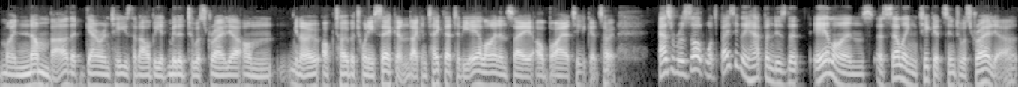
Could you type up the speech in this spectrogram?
my number that guarantees that I'll be admitted to Australia on, you know, October 22nd. I can take that to the airline and say I'll buy a ticket. So as a result, what's basically happened is that airlines are selling tickets into Australia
